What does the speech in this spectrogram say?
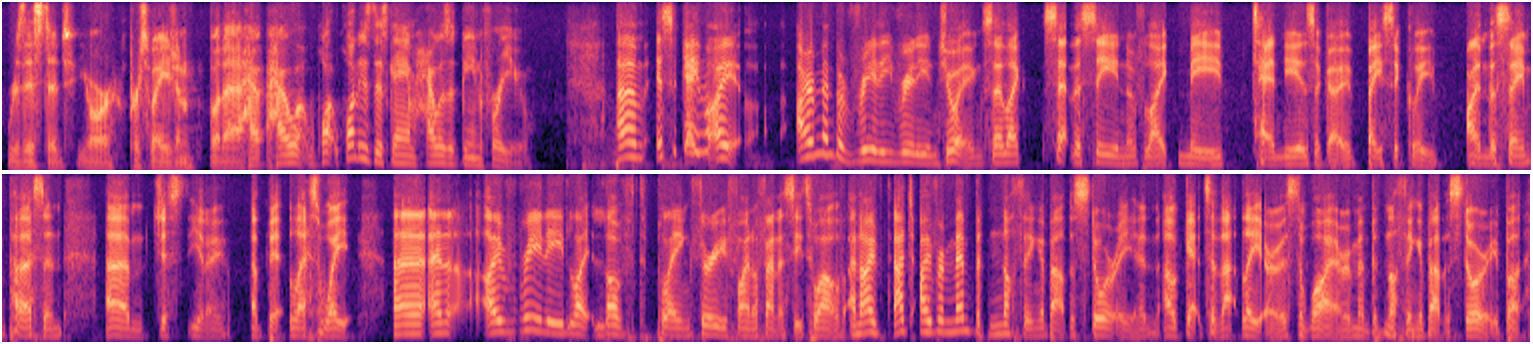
resisted your persuasion. But uh, how how what what is this game? How has it been for you? Um, it's a game I I remember really really enjoying. So like set the scene of like me 10 years ago basically I'm the same person um just you know a bit less weight. Uh, and I really like loved playing through Final Fantasy 12 and I, I I remembered nothing about the story and I'll get to that later as to why I remembered nothing about the story. But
